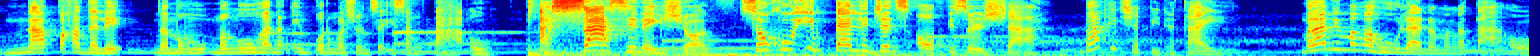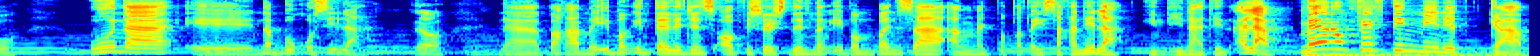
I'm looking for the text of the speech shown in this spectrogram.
Napakadali na mangu- manguha ng impormasyon sa isang tao. Assassination. So kung intelligence officer siya, bakit siya pinatay? Maraming mga hula ng mga tao. Una, eh, nabuko sila. No? Na baka may ibang intelligence officers din ng ibang bansa ang nagpapatay sa kanila. Hindi natin alam. Merong 15-minute gap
